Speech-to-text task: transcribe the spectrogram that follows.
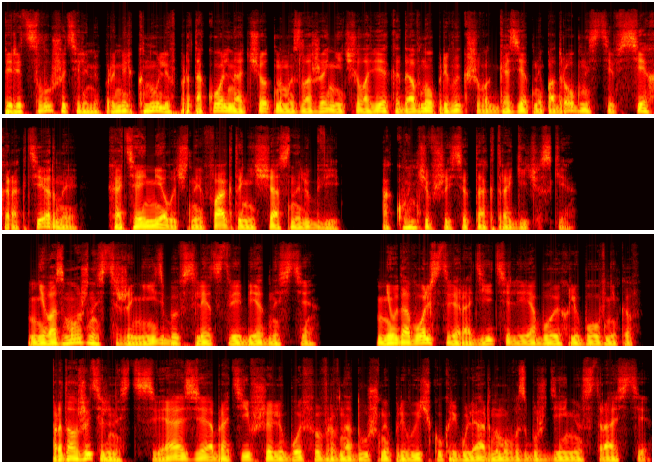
Перед слушателями промелькнули в протокольно-отчетном изложении человека, давно привыкшего к газетной подробности, все характерные, хотя и мелочные факты несчастной любви, окончившейся так трагически. Невозможность женитьбы вследствие бедности, неудовольствие родителей обоих любовников, продолжительность связи, обратившая любовь в равнодушную привычку к регулярному возбуждению страсти,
